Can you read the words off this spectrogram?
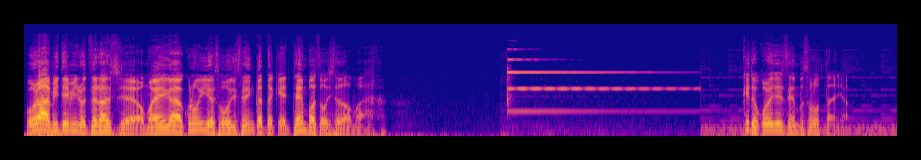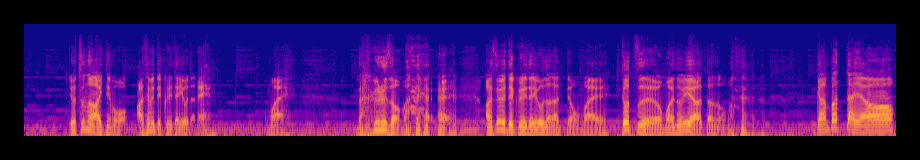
ほら、見てみろ、ザラッシュ。お前がこの家掃除せんかったっけ？天罰落ちたぞ、お前。けどこれで全部揃ったんや。4つのアイテムを集めてくれたようだね。お前、殴るぞ、お前。集めてくれたようだなって、お前。一つ、お前の家あったぞ、お前。頑張ったよ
